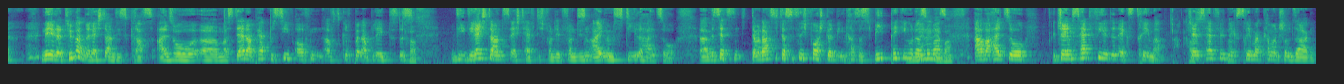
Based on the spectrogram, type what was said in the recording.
nee, der Typ hat eine rechte Hand, die ist krass. Also, ähm, was der da perkussiv auf, aufs Griffbrett ablegt, das ist krass die, die rechte Hand ist echt heftig von dem, von diesem eigenen Stil halt so. Ähm, ist jetzt, man darf sich das jetzt nicht vorstellen wie ein krasses Speedpicking oder nee, sowas, nee, aber. aber. halt so James Hetfield in Extremer. Ach, James Hetfield in Extremer kann man schon sagen.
